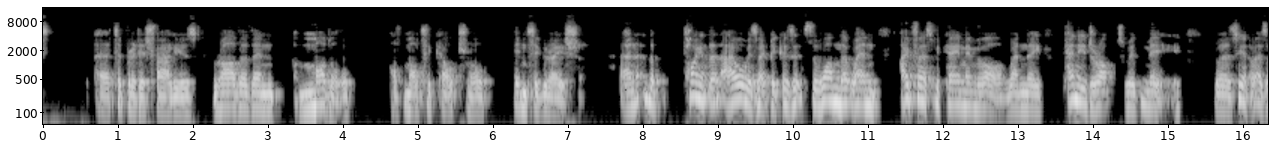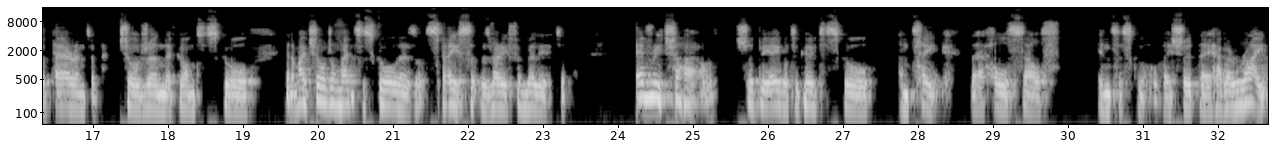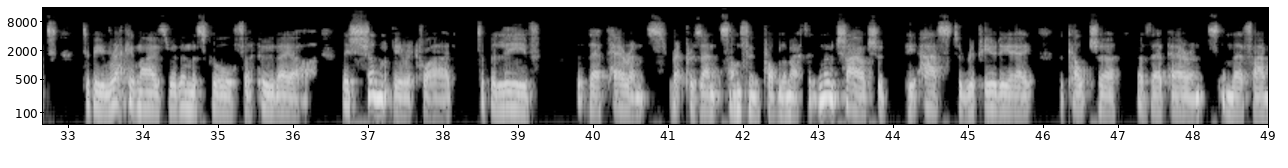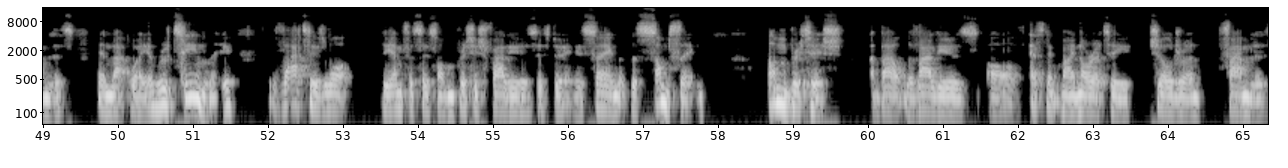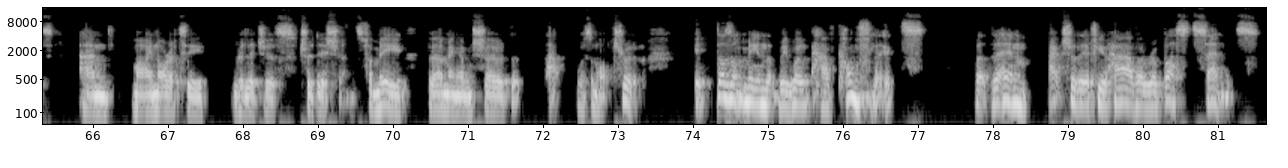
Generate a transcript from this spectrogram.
uh, to British values rather than a model of multicultural integration. And the point that I always make, because it's the one that when I first became involved, when the penny dropped with me, was, you know, as a parent of children, they've gone to school. You know, my children went to school as a space that was very familiar to them. Every child should be able to go to school and take their whole self into school. They should, they have a right to be recognized within the school for who they are. They shouldn't be required to believe that their parents represent something problematic. No child should be asked to repudiate the culture of their parents and their families in that way. And routinely, that is what the emphasis on British values is doing, is saying that there's something un-British about the values of ethnic minority children, families, and minority religious traditions. For me, Birmingham showed that that was not true. It doesn't mean that we won't have conflicts, but then actually, if you have a robust sense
